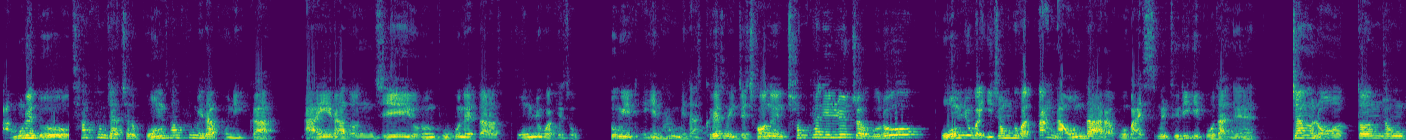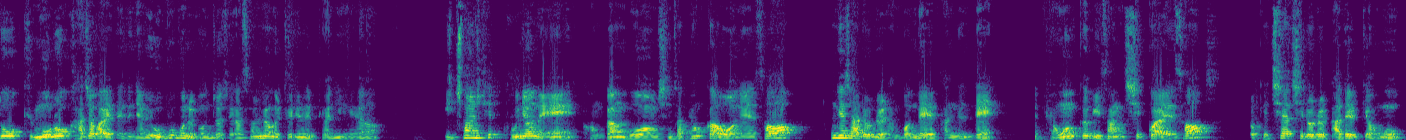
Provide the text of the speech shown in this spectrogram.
아무래도 상품 자체도 보험 상품이다 보니까 나이라든지 이런 부분에 따라서 보험료가 계속 동이 되긴 합니다. 그래서 이제 저는 천편일률적으로 보험료가 이 정도가 딱 나온다라고 말씀을 드리기보다는 보장을 어떤 정도 규모로 가져가야 되느냐 이 부분을 먼저 제가 설명을 드리는 편이에요. 2019년에 건강보험 심사평가원에서 통계 자료를 한번 내봤는데 병원급 이상 치과에서 이렇게 치아 치료를 받을 경우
